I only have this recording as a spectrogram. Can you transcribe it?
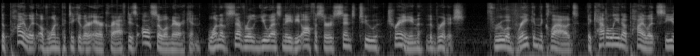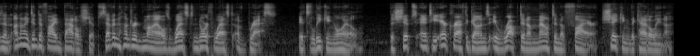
the pilot of one particular aircraft is also American, one of several US Navy officers sent to train the British. Through a break in the clouds, the Catalina pilot sees an unidentified battleship 700 miles west northwest of Brest. It's leaking oil. The ship's anti aircraft guns erupt in a mountain of fire, shaking the Catalina.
